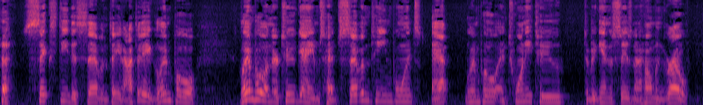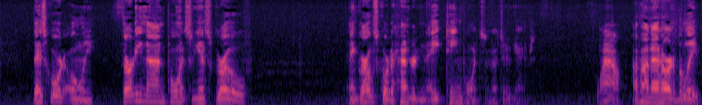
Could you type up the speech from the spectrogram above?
60 to 17. I tell you, Glenpool, Glenpool in their two games had 17 points at Glenpool and 22 to begin the season at home in Grove. They scored only 39 points against Grove and Grove scored 118 points in the two games. Wow, I find that hard to believe.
